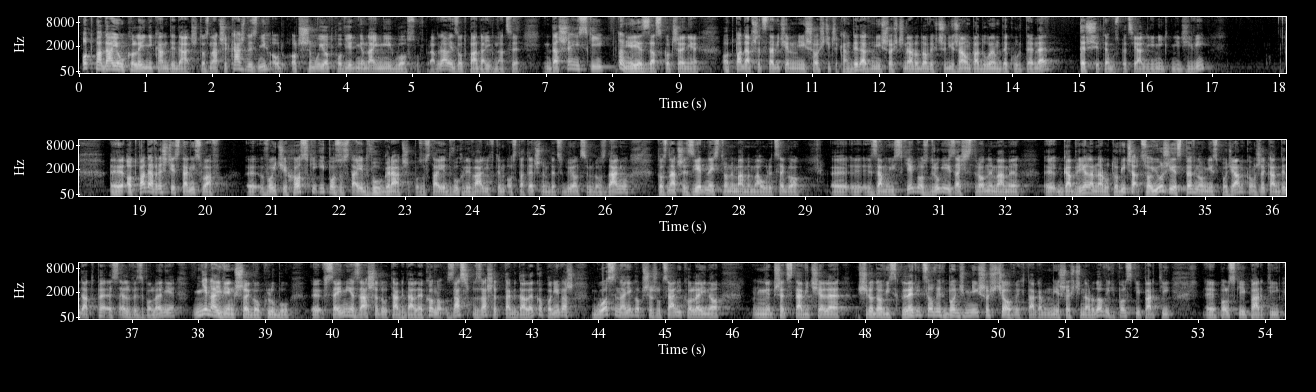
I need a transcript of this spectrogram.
odpadają kolejni kandydaci. To znaczy każdy z nich otrzymuje odpowiednio najmniej głosów, prawda? Więc odpada Ignacy Daszyński, to nie jest zaskoczenie. Odpada przedstawiciel mniejszości czy kandydat mniejszości narodowych, czyli Jean Baudouin de Courtenay. Też się temu specjalnie nikt nie dziwi. E, odpada wreszcie Stanisław e, Wojciechowski i pozostaje dwóch graczy, pozostaje dwóch rywali w tym ostatecznym, decydującym rozdaniu. To znaczy z jednej strony mamy Maurycego e, Zamojskiego, z drugiej zaś strony mamy Gabriela Narutowicza, co już jest pewną niespodzianką, że kandydat PSL Wyzwolenie, nie największego klubu w Sejmie, zaszedł tak daleko. No, zaszedł tak daleko, ponieważ głosy na niego przerzucali kolejno przedstawiciele środowisk lewicowych bądź mniejszościowych, tak, mniejszości narodowych i Polskiej Partii Polskiej Partii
